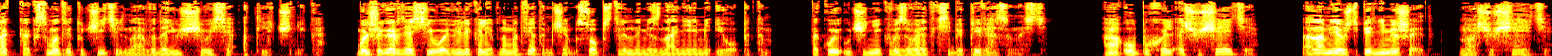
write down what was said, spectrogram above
Так, как смотрит учитель на выдающегося отличника, больше гордясь его великолепным ответом, чем собственными знаниями и опытом. Такой ученик вызывает к себе привязанность. — А опухоль ощущаете? — Она мне уж теперь не мешает. — Но ощущаете?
